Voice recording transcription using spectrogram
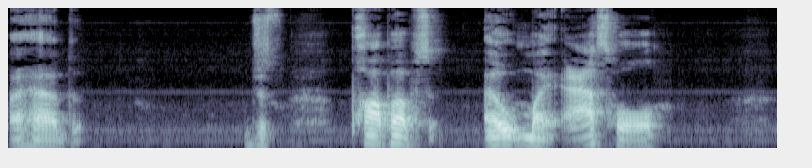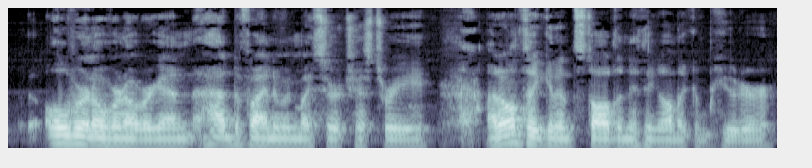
I had just pop ups out my asshole over and over and over again. Had to find them in my search history. I don't think it installed anything on the computer.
